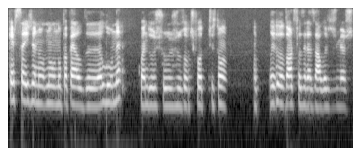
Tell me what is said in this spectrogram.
quer seja no, no, no papel de aluna, quando os, os, os outros coaches estão. Eu adoro fazer as aulas dos meus,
